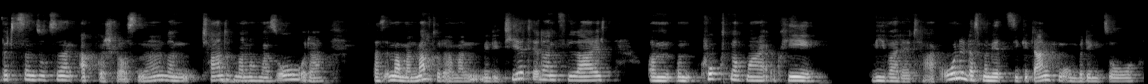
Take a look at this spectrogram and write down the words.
wird es dann sozusagen abgeschlossen. Ne? Dann chantet man nochmal so oder was immer man macht oder man meditiert ja dann vielleicht ähm, und guckt nochmal, okay, wie war der Tag? Ohne dass man jetzt die Gedanken unbedingt so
